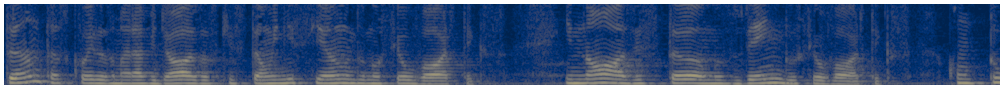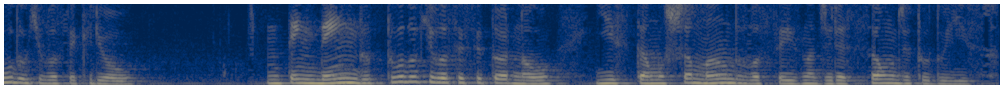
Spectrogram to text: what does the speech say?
tantas coisas maravilhosas que estão iniciando no seu vórtex. E nós estamos vendo o seu vórtex com tudo que você criou, entendendo tudo que você se tornou e estamos chamando vocês na direção de tudo isso.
